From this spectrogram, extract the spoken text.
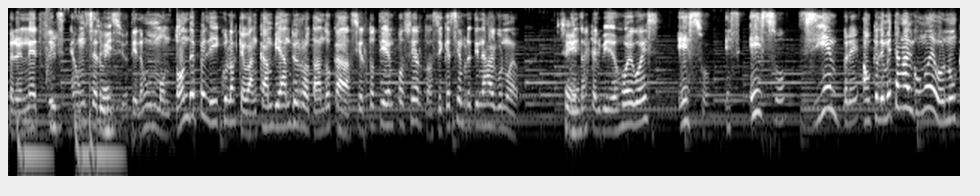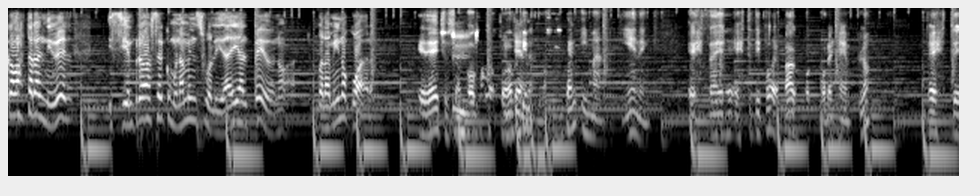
Pero en Netflix es un servicio, tienes un montón de películas que van cambiando y rotando cada cierto tiempo, ¿cierto? Así que siempre tienes algo nuevo. Sí. Mientras que el videojuego es eso, es eso, siempre, aunque le metan algo nuevo, nunca va a estar al nivel y siempre va a ser como una mensualidad ahí al pedo, ¿no? Para mí no cuadra. Que de hecho son Mm, pocos los juegos que implementan y mantienen este, este tipo de pago. Por ejemplo, este,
